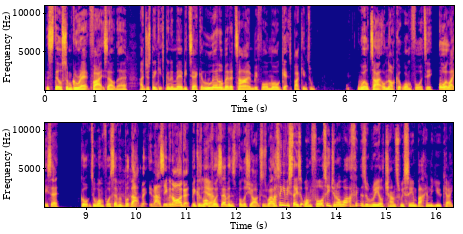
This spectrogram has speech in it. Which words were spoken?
There's still some great fights out there. I just think it's going to maybe take a little bit of time before Moore gets back into world title knock at 140, or like you say, go up to 147. But that that's even harder because Yeah. 147 is full of sharks as well. I think if he stays at 140, do you know what? I think there's a real chance we see him back in the UK,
